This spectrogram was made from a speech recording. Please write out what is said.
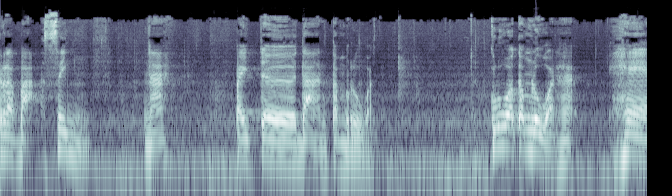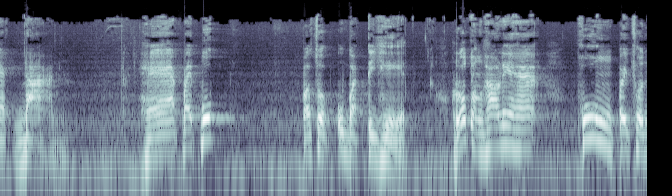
กระบะซิ่งนะ ไปเจอด่านตำรวจ กลัวตำรวจฮะแหกด่าน แหกไปปุ๊บ ประสบอุบัติเหตุ รถของเขาเนี่ยฮะ พุ่งไปชน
